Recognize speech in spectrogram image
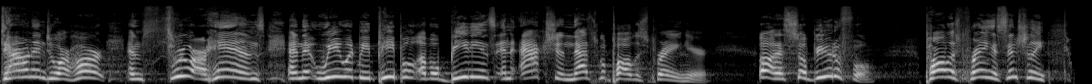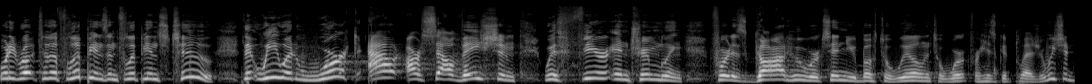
down into our heart and through our hands, and that we would be people of obedience and action. That's what Paul is praying here. Oh, that's so beautiful. Paul is praying essentially what he wrote to the Philippians in Philippians 2 that we would work out our salvation with fear and trembling, for it is God who works in you both to will and to work for his good pleasure. We should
